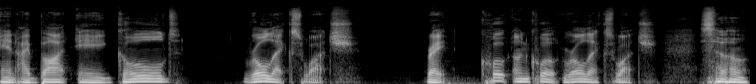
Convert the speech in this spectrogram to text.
and I bought a gold Rolex watch, right? Quote unquote Rolex watch. So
